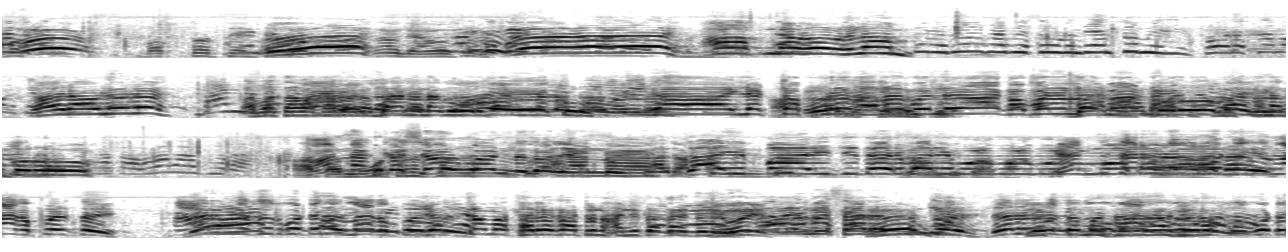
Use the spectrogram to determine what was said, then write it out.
अरे बारा तुमच्या आईला तवर तुमच्या आईला लावायचं ना. अजिबात माझी मारी नाही द्यायची मोटर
